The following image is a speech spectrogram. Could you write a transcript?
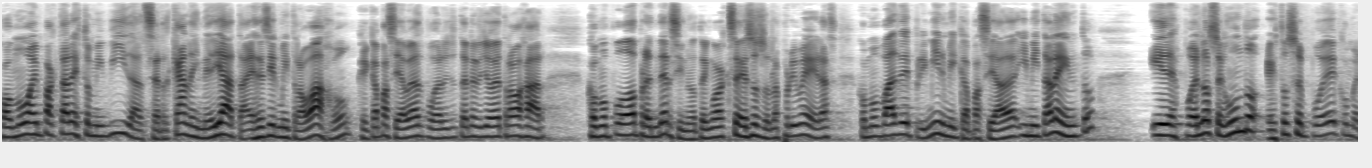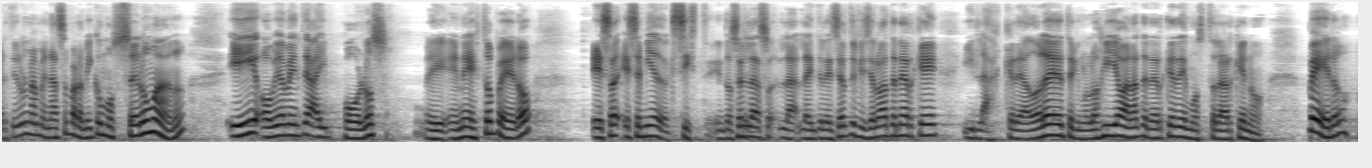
¿cómo va a impactar esto mi vida cercana, inmediata? Es decir, mi trabajo, qué capacidad voy a poder yo tener yo de trabajar, cómo puedo aprender si no tengo acceso, son las primeras, cómo va a deprimir mi capacidad y mi talento. Y después lo segundo, esto se puede convertir en una amenaza para mí como ser humano. Y obviamente hay polos eh, en esto, pero esa- ese miedo existe. Entonces la, la- la inteligencia artificial va a tener que, y las creadores de tecnología van a tener que demostrar que no. Pero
